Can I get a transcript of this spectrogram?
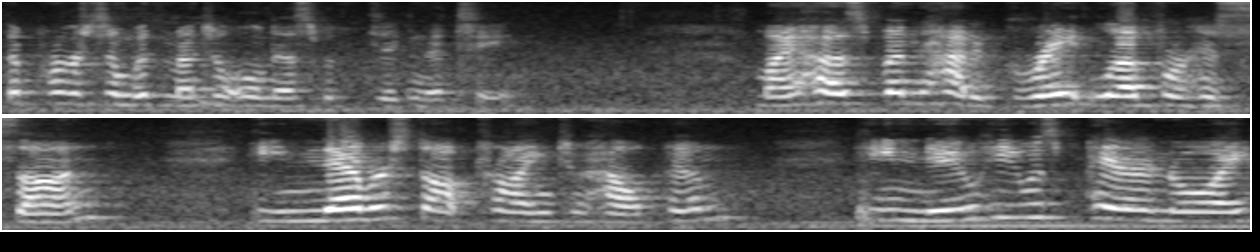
the person with mental illness with dignity. My husband had a great love for his son. He never stopped trying to help him. He knew he was paranoid.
